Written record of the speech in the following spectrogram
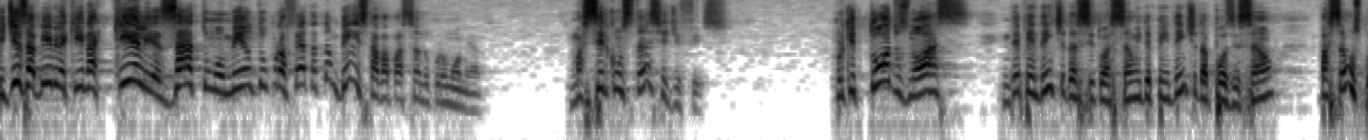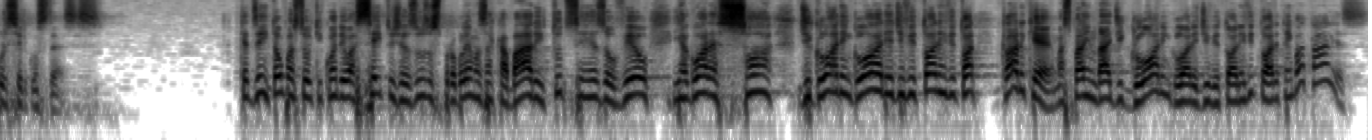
e diz a Bíblia que naquele exato momento o profeta também estava passando por um momento, uma circunstância difícil. Porque todos nós, independente da situação, independente da posição, passamos por circunstâncias. Quer dizer então, pastor, que quando eu aceito Jesus, os problemas acabaram e tudo se resolveu, e agora é só de glória em glória, de vitória em vitória. Claro que é, mas para andar de glória em glória, de vitória em vitória, tem batalhas,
